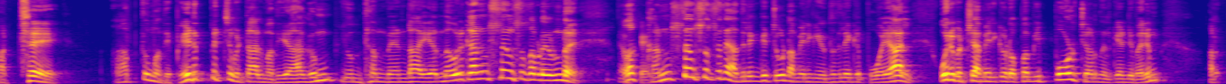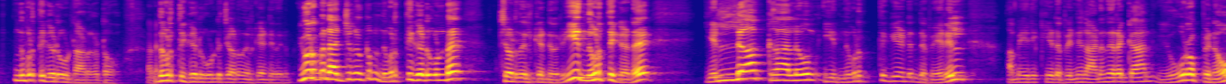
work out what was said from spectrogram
പക്ഷേ അത് മതി പേടിപ്പിച്ചു വിട്ടാൽ മതിയാകും. യുദ്ധം വേണ്ട എന്ന ഒരു കൺസെൻസസ് അവിടെ ഉണ്ട്. ആ കൺസെൻസസിനെ അതിലംഘിച്ചുകൊണ്ട് അമേരിക്ക യുദ്ധത്തിലേക്ക് പോയാൽ ഒരുപക്ഷെ അമേരിക്കയോടൊപ്പം ഇപ്പോൾ ചേർന്ന് നിൽക്കേണ്ടി വരും. നിവൃത്തികേട് കൊണ്ടാണ് കേട്ടോ. നിവൃത്തികേട് കൊണ്ട് ചേർന്ന് നിൽക്കേണ്ടി വരും. യൂറോപ്യൻ രാജ്യങ്ങൾക്കും നിവൃത്തികേട് കൊണ്ട് ചേർന്ന് നിൽക്കേണ്ടി വരും. ഈ നിവൃത്തികേട് എല്ലാ കാലവും ഈ നിവൃത്തികേടിന്റെ പേരിൽ അമേരിക്കയുടെ പിന്നിൽ അണിനിരക്കാൻ യൂറോപ്പിനോ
